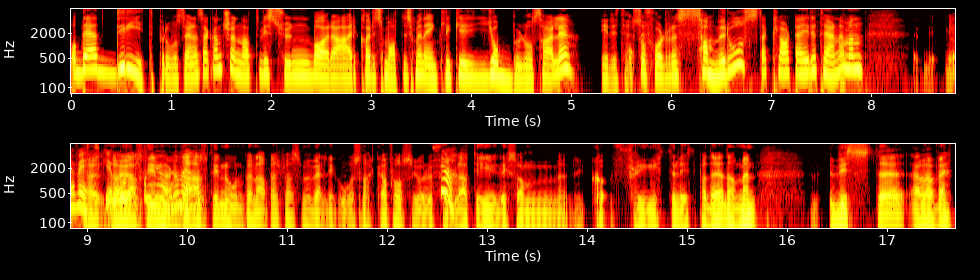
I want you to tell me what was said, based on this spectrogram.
Og det er dritprovoserende, så jeg kan skjønne at hvis hun bare er karismatisk, men egentlig ikke jobber noe særlig, og så får dere samme ros, det er klart det er irriterende, men jeg vet ikke er hvordan alltid kan gjøre noen, noe det er alltid noen på en arbeidsplass som er veldig gode å snakke for seg, og du føler at de liksom flyter litt på det, da. Men visste, eller vet,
